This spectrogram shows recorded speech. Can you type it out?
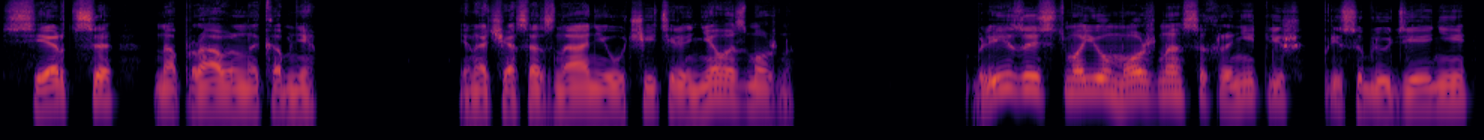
сердце направлено ко мне иначе осознание учителя невозможно. Близость мою можно сохранить лишь при соблюдении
